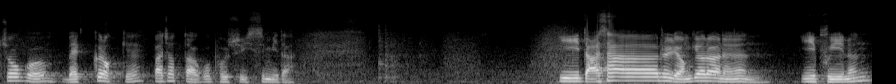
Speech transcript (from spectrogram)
조금 매끄럽게 빠졌다고 볼 수 있습니다. 이 나사를 연결하는 이 부위는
